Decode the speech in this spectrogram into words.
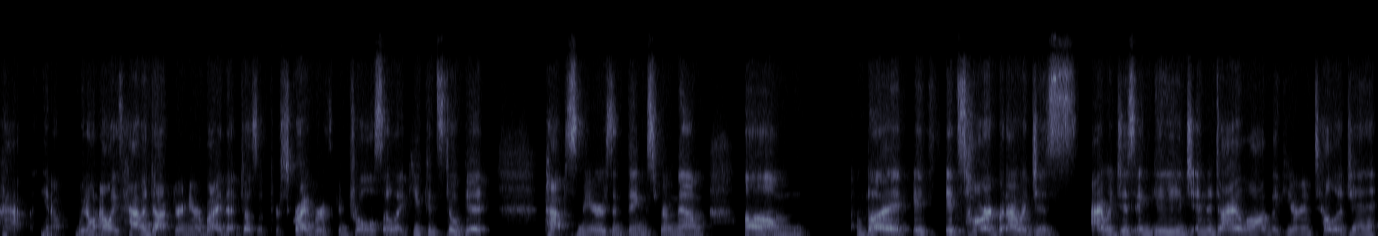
have, you know, we don't always have a doctor nearby that doesn't prescribe birth control. So like you can still get pap smears and things from them. Um, but it's it's hard. But I would just I would just engage in the dialogue. Like you're intelligent,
